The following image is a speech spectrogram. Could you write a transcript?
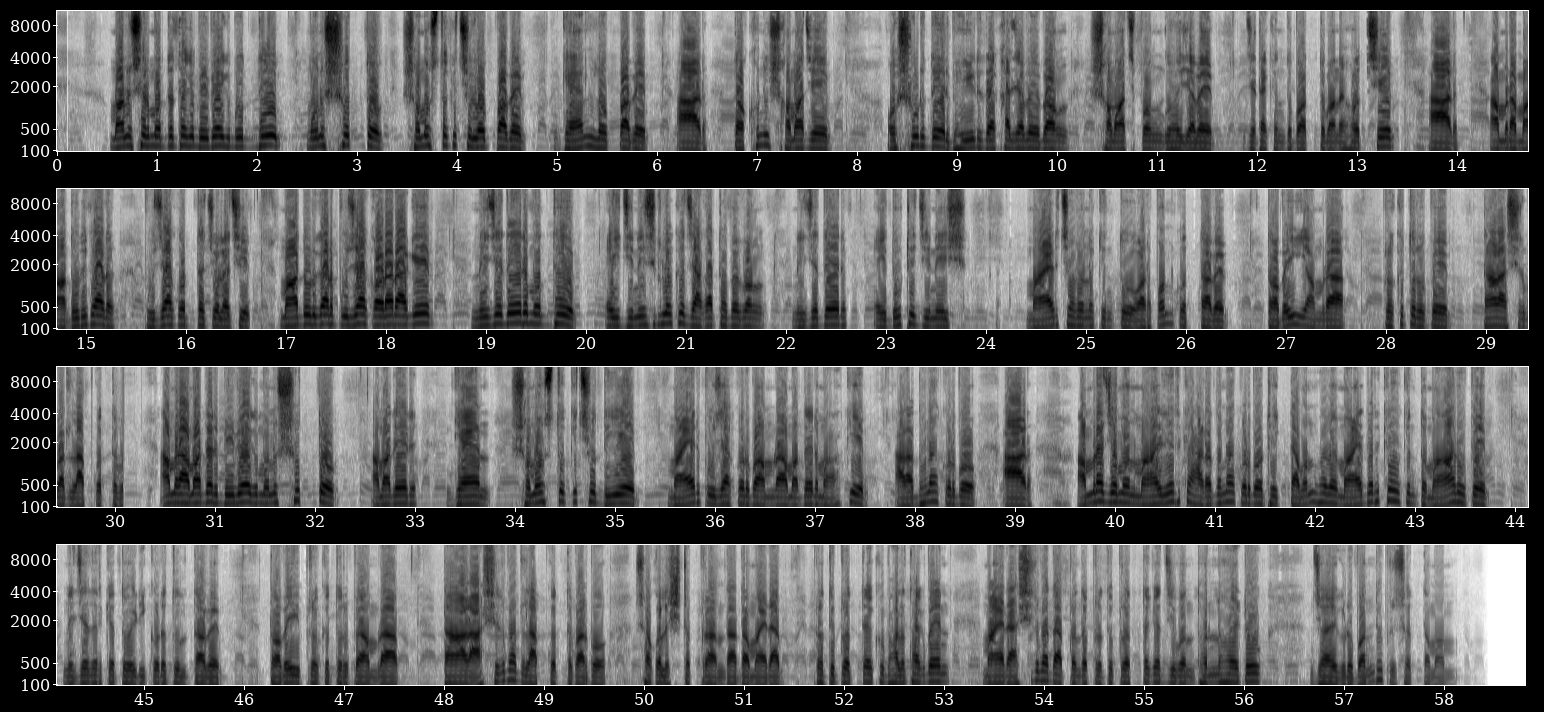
মানুষের মধ্যে থেকে বিবেক, বুদ্ধি, মনুষ্যত্ব সমস্ত কিছু লোপ পাবে, জ্ঞান লোপ পাবে। আর তখনই সমাজে অসুরদের ভিড় দেখা যাবে এবং সমাজ পঙ্গু হয়ে যাবে, যেটা কিন্তু বর্তমানে হচ্ছে। আর আমরা মা দুর্গার পূজা করতে চলেছি। মা দুর্গার পূজা করার আগে নিজেদের মধ্যে এই জিনিসগুলোকে জাগাতে হবে এবং নিজেদের এই দুটি জিনিস মায়ের চরণে কিন্তু অর্পণ করতে হবে। তবেই আমরা প্রকৃতরূপে তাঁর আশীর্বাদ লাভ করতে আমরা আমাদের বিবেক, মনুষ্যত্ব আমাদের জ্ঞান সমস্ত কিছু দিয়ে মায়ের পূজা করব, আমরা আমাদের মাকে আরাধনা করব। আর আমরা যেমন মায়েদেরকে আরাধনা করব, ঠিক তেমনভাবে মায়েদেরকেও কিন্তু মা রূপে নিজেদেরকে তৈরি করে তুলতে হবে। তবেই প্রকৃতরূপে আমরা তাঁর আশীর্বাদ লাভ করতে পারব। সকল ইষ্টপ্রাণ দাদা মায়েরা, প্রতি প্রত্যেকে খুব ভালো থাকবেন। মায়ের আশীর্বাদ আপনাদের প্রতি প্রত্যেকের জীবন ধন্য হয়ে উঠুক। জয় গুরু বন্ধু পুরুষোত্তমম।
